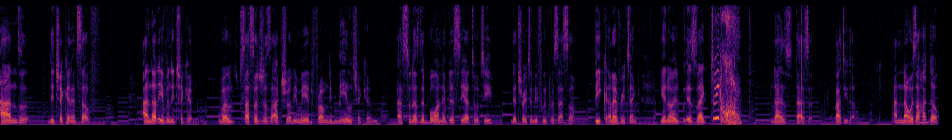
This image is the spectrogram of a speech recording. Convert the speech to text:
And the chicken itself. And not even the chicken. Well, sausage is actually made from the male chicken. As soon as they're born, if they see a toti, they throw it in the food processor. Beak and everything. You know, it's like that's that's it. Party done. And now it's a hot dog.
